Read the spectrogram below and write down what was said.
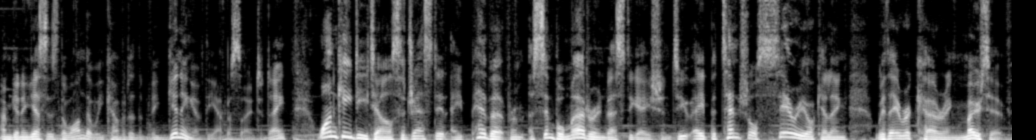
I'm going to guess it's the one that we covered at the beginning of the episode today. One key detail suggested a pivot from a simple murder investigation to a potential serial killing with a recurring motive.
